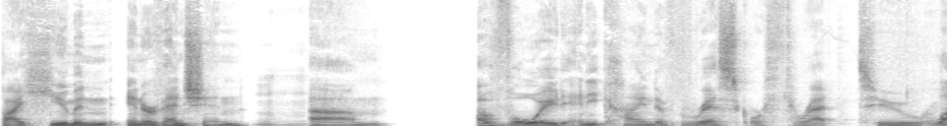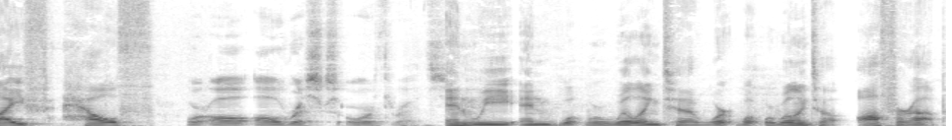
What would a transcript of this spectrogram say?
by human intervention, hmm um, avoid any kind of risk or threat to life, health, or all all risks or threats. and we and what we're willing to work, what we're willing to offer up,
